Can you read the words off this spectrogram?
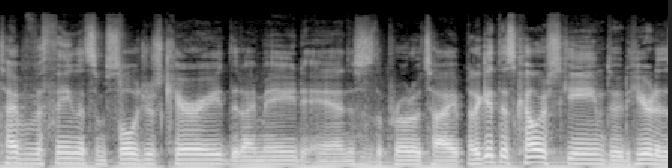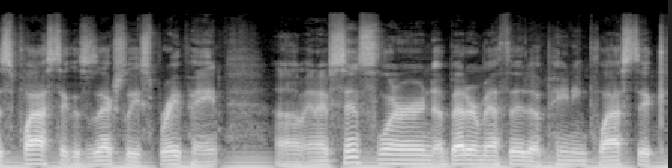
type of a thing that some soldiers carried that I made and this is the prototype. Now to get this color scheme to adhere to this plastic, this is actually spray paint. Um, and I've since learned a better method of painting plastic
